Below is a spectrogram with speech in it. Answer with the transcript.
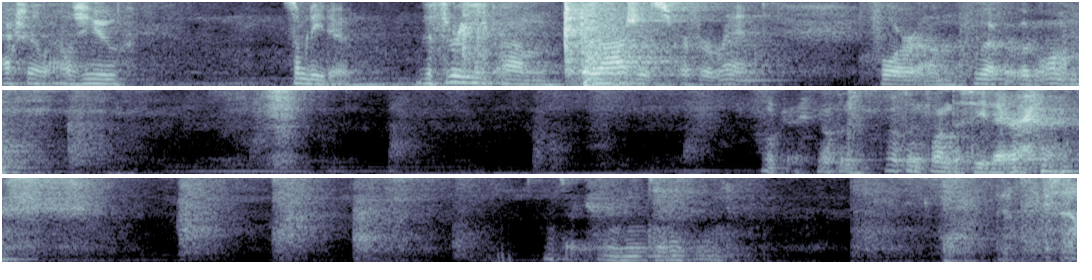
actually allows you somebody to the three um, garages are for rent for um, whoever would want them. Okay, nothing, nothing fun to see there. if that kind of means anything. I don't think so.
